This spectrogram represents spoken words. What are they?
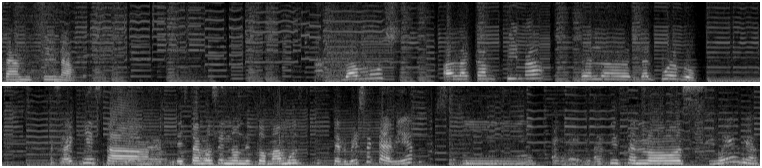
cantina. Vamos a la cantina del, pueblo. Pues aquí está, estamos en donde tomamos cerveza caviar y aquí están los dueños.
